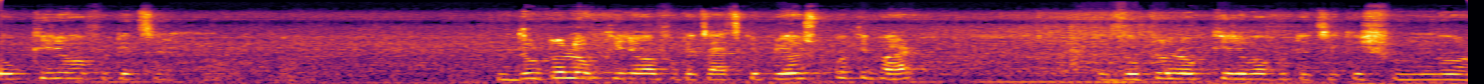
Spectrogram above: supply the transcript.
লক্ষ্মী জবা ফুটেছে। দুটো লক্ষ্মী জবা ফুটেছে। আজকে বৃহস্পতিবার, তো দুটো লক্ষ্মী জবা ফুটেছে, কি সুন্দর।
